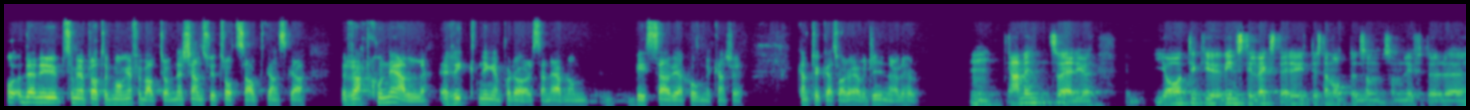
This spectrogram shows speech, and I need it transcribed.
Och den är ju, som jag pratat med många förvaltare om, den känns ju trots allt ganska rationell, riktningen på rörelsen, även om vissa reaktioner kanske kan tyckas vara överdrivna, eller hur? Mm. Ja, men så är det ju. Jag tycker ju vinsttillväxt är det yttersta måttet mm. som, som lyfter eh,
